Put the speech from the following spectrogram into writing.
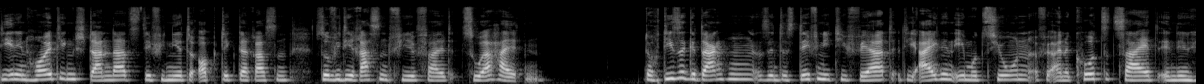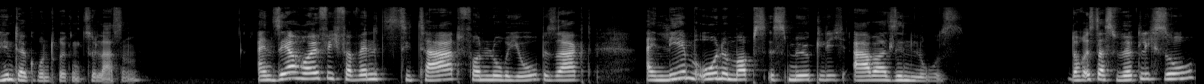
die in den heutigen Standards definierte Optik der Rassen sowie die Rassenvielfalt zu erhalten. Doch diese Gedanken sind es definitiv wert, die eigenen Emotionen für eine kurze Zeit in den Hintergrund rücken zu lassen. Ein sehr häufig verwendetes Zitat von Loriot besagt, ein Leben ohne Mops ist möglich, aber sinnlos. Doch ist das wirklich so,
